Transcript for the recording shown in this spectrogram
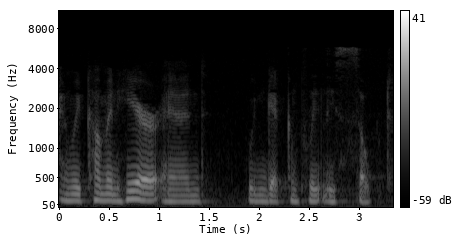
and we come in here and we can get completely soaked.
